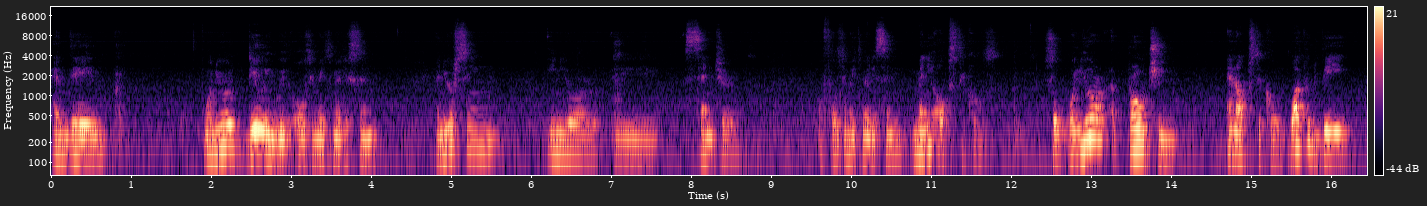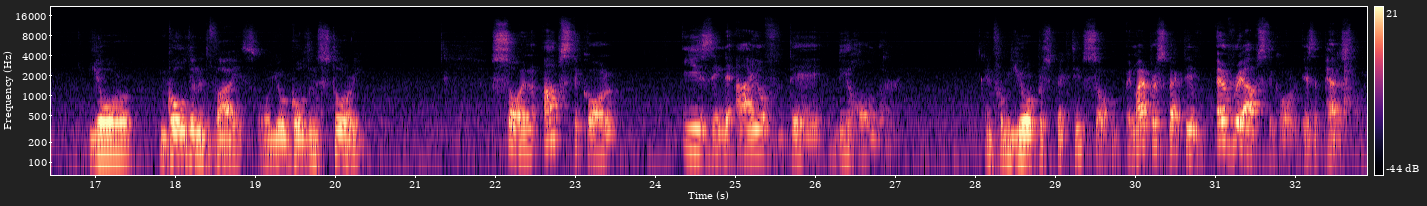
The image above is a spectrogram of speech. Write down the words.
And um, when you're dealing with ultimate medicine, and you're seeing in your uh, center of ultimate medicine many obstacles. So when you're approaching an obstacle, what would be your golden advice or your golden story? So an obstacle is in the eye of the beholder. And from your perspective, So in my perspective, every obstacle is a pedestal,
